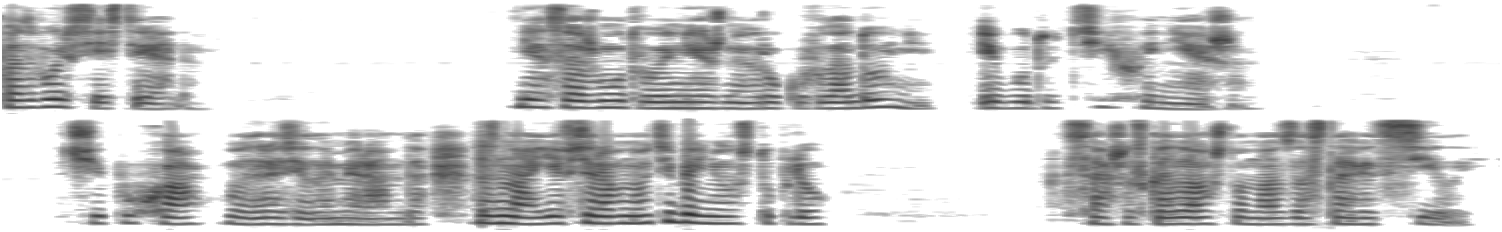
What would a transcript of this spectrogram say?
Позволь сесть рядом. Я сожму твою нежную руку в ладони и буду тихо нежен. «Чепуха», — возразила Миранда. «Знай, я все равно тебе не уступлю». Саша сказал, что нас заставят силой.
